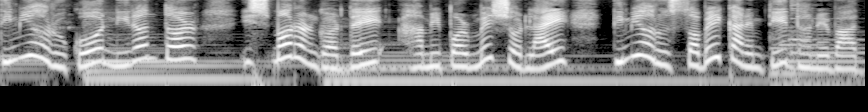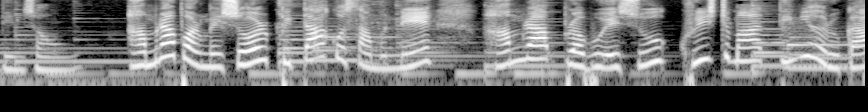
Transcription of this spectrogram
तिमीहरूको निरन्तर स्मरण गर्दै हामी परमेश्वरलाई तिमीहरू सबैका निम्ति धन्यवाद दिन्छौँ। हाम्रा परमेश्वर पिताको सामुन्ने हाम्रा प्रभु येसु ख्रिस्टमा तिमीहरूका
